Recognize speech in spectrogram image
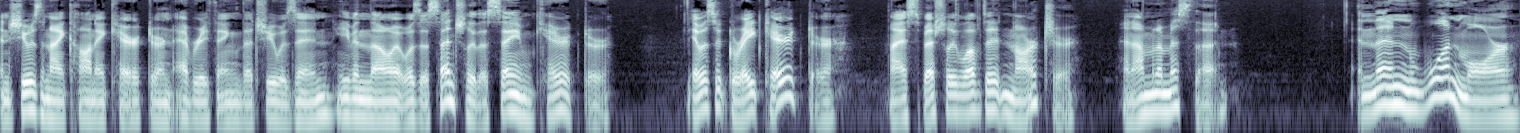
and she was an iconic character in everything that she was in, even though it was essentially the same character. It was a great character. I especially loved it in Archer, and I'm gonna miss that. And then one more,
